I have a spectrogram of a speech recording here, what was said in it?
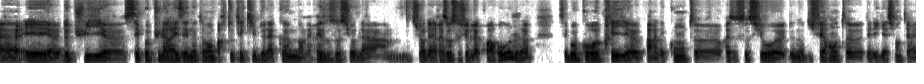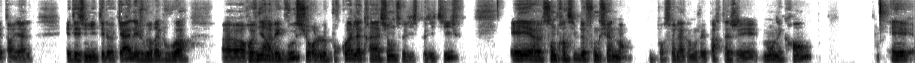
Euh, et euh, depuis, euh, c'est popularisé notamment par toute l'équipe de la com dans les réseaux sociaux de la, sur les réseaux sociaux de la Croix-Rouge. C'est beaucoup repris par les comptes réseaux sociaux de nos différentes délégations territoriales et des unités locales. Et je voudrais pouvoir revenir avec vous sur le pourquoi de la création de ce dispositif et son principe de fonctionnement. Pour cela, donc, je vais partager mon écran et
